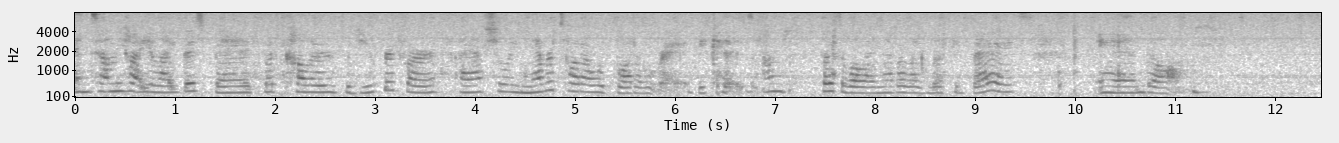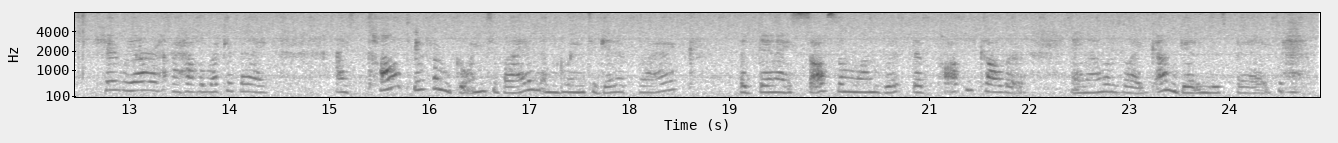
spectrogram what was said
And tell me how you like this bag. What color would you prefer? I actually never thought I would bottle red because, I'm, first of all, I never like bucket bags and um, here we are I have a lucky bag I thought if I'm going to buy it I'm going to get it black but then I saw someone with the poppy color and I was like I'm getting this bag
